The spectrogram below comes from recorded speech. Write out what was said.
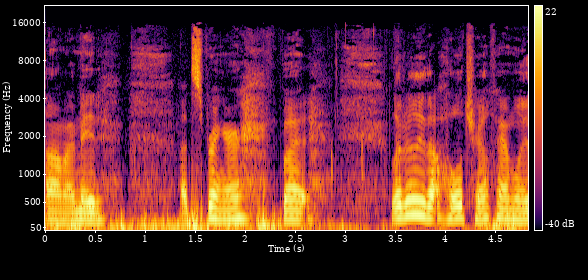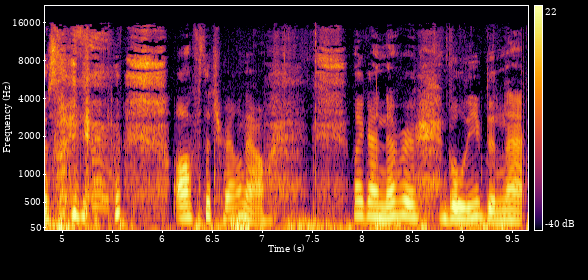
Um, I made at Springer, but literally that whole trail family is like off the trail now. Like, I never believed in that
